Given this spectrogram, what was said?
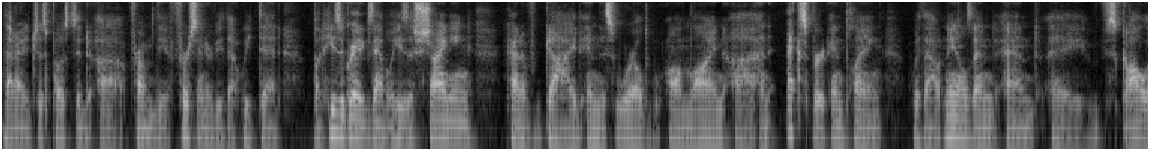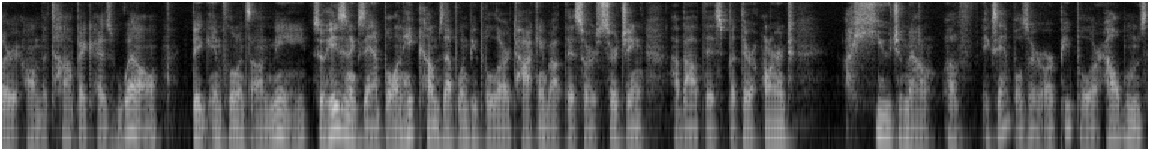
that I just posted uh, from the first interview that we did. But he's a great example. He's a shining kind of guide in this world online, uh, an expert in playing without nails and, and a scholar on the topic as well big influence on me. So he's an example and he comes up when people are talking about this or searching about this, but there aren't a huge amount of examples or, or, people or albums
